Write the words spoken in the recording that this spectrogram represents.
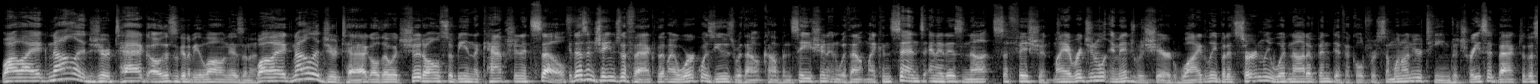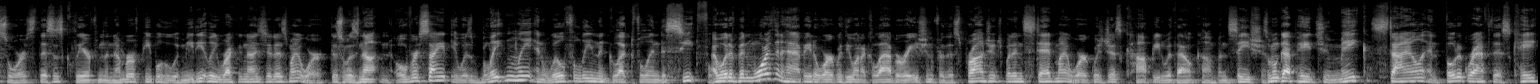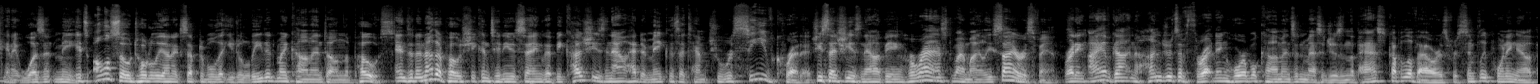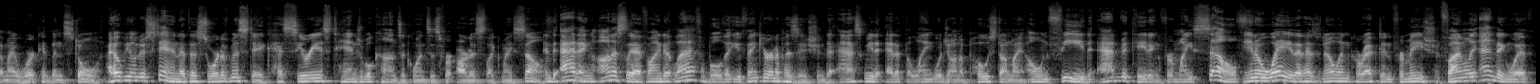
While I acknowledge your tag, oh, this is gonna be long, isn't it? While I acknowledge your tag, although it should also be in the caption itself, it doesn't change the fact that my work was used without compensation and without my consent, and it is not sufficient. My original image was shared widely, but it certainly would not have been difficult for someone on your team to trace it back to the source. This is clear from the number of people who immediately recognized it as my work. This was not an oversight, it was blatantly and willfully neglectful and deceitful. I would have been more than happy to work with you on a collaboration for this project, but instead my work was just copied without compensation. Someone got paid to make, style, and photograph this cake, and it wasn't me. It's also totally unacceptable that you deleted my comment on the post. And in another post, she continues saying that because she's now had to make this attempt to receive credit, she says she is now being harassed by Miley Cyrus fans. Writing, I have gotten hundreds of threatening, horrible comments and messages in the past couple of hours for simply pointing out that my work had been stolen. I hope you understand that this sort of mistake has serious, tangible consequences for artists like myself. And adding, honestly, I find it laughable that you think you're in a position to ask me to edit the language on a post on my own feed, advocating for myself in a way that has no incorrect information. Finally, ending with,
